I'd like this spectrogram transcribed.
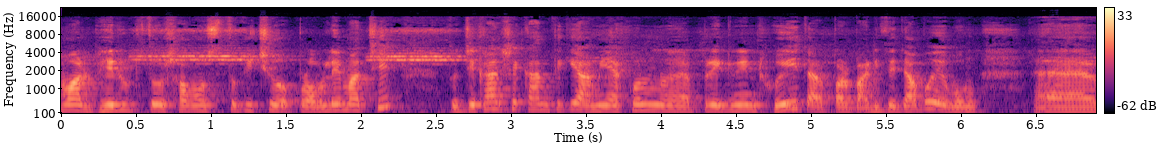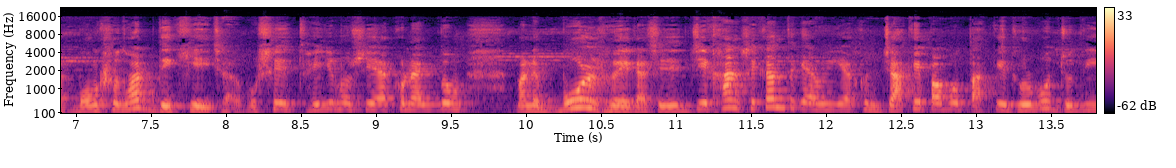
আমার ভেরুর তো সমস্ত কিছু প্রবলেম আছে। তো যেখান সেখান থেকে আমি এখন প্রেগনেন্ট হয়ে তারপর বাড়িতে যাব এবং বংশধর দেখিয়েই ছাড়বো। সে, সেই জন্য সে এখন একদম মানে বোল্ড হয়ে গেছে যে যেখান সেখান থেকে আমি এখন যাকে পাবো তাকে ধরবো যদি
